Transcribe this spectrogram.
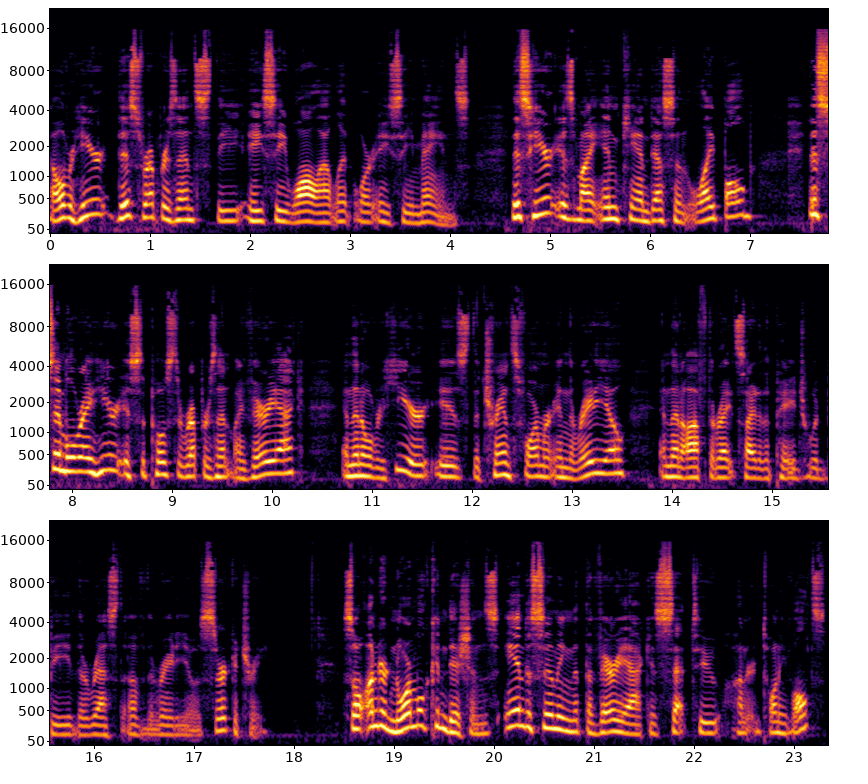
Now over here, this represents the AC wall outlet or AC mains. This here is my incandescent light bulb. This symbol right here is supposed to represent my Variac, and then over here is the transformer in the radio, and then off the right side of the page would be the rest of the radio's circuitry. So under normal conditions, and assuming that the Variac is set to 120 volts,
